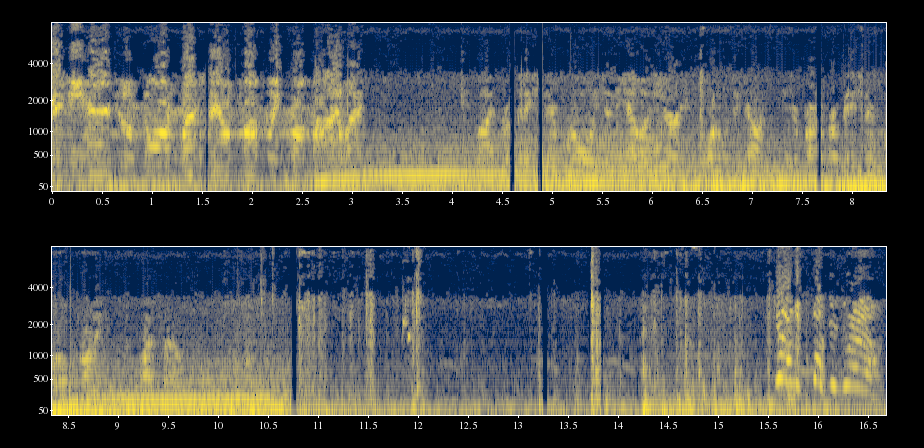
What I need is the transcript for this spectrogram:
hall. I'm not making it. Alright, he had to have gone westbound, possibly across the highway. Fine probation and parole. He's in the yellow shirt. He's the one with the gun. He's in front of probation and parole running westbound. Get on the fucking ground!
